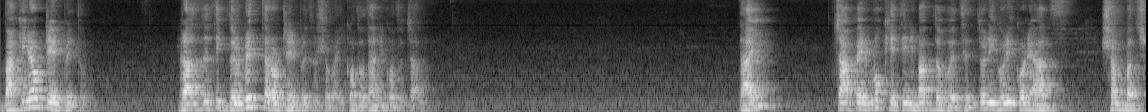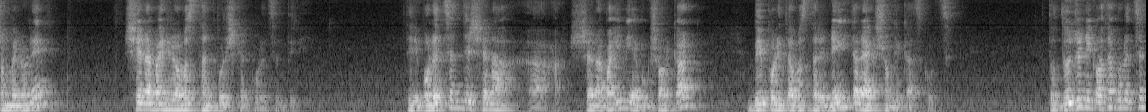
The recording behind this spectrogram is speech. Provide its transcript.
বাকিরাও টের পেত। রাজনৈতিক দুর্বৃত্তারাও টের পেত সবাই কত ধানে কত চাল। তাই চাপের মুখে তিনি বাধ্য হয়েছেন। তড়িঘড়ি করে আজ সংবাদ সম্মেলনে সেনাবাহিনীর অবস্থান পরিষ্কার করেছেন তিনি। তিনি বলেছেন যে সেনা সেনাবাহিনী এবং সরকার বিপরীত অবস্থানে নেই, তারা একসঙ্গে কাজ করছে। তো দুজনই কথা বলেছেন,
